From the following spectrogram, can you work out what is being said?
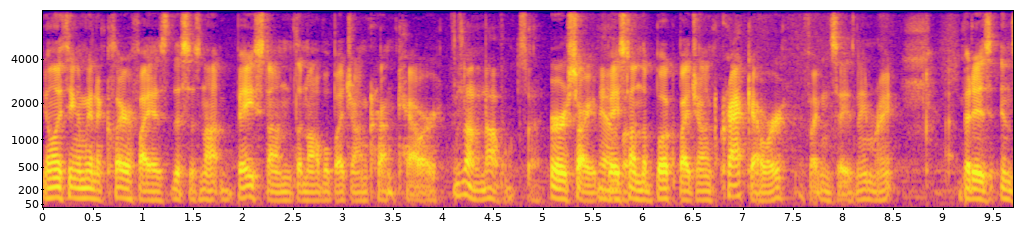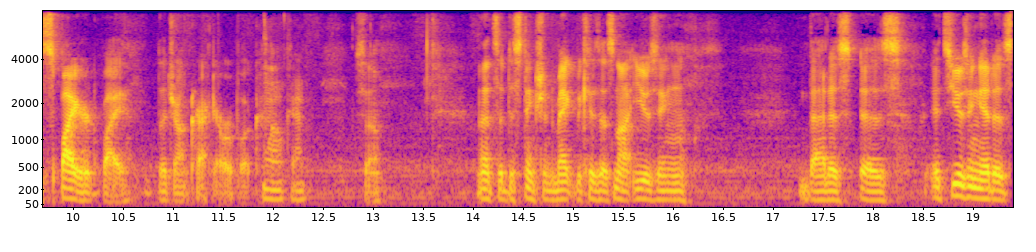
The only thing I'm going to clarify is this is not based on the novel by Jon Krakauer It's not a novel. It's a, or sorry, Yeah, based on the book by Jon Krakauer, if I can say his name right, but is inspired by the Jon Krakauer book. okay. So that's a distinction to make because it's not using that as as it's using it as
